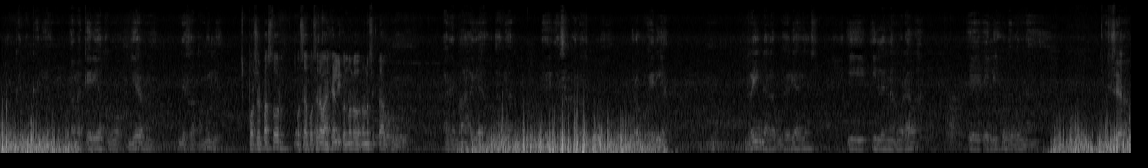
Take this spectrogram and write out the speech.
Porque no querían, no me quería como yerno de esa familia. por ser pastor? O sea, por ser evangélico no lo, no lo aceptaba. Además, allá había eh, ese pueblo es puro- pura brujería, ¿no? reina la brujería y eso. Y, y le enamoraba eh, el hijo de una Hechicera, ¿no?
